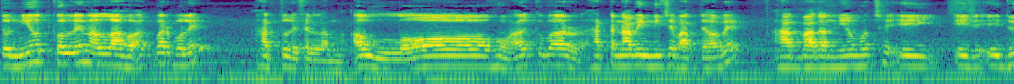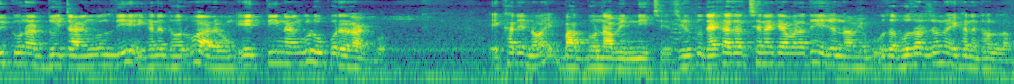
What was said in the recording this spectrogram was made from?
তো নিয়ত করলেন আল্লাহ আকবার বলে হাত তুলে ফেললাম। আল্লাহ আকবার, হাতটা নাবির নিচে বাঁধতে হবে। হাত বাঁধার নিয়ম হচ্ছে এই এই যে, এই দুই কোণার দুইটা আঙ্গুল দিয়ে এখানে ধরবো আর এবং এই তিন আঙ্গুল উপরে রাখব। এখানে নয়, বাঁধবো নাবির নিচে। যেহেতু দেখা যাচ্ছে না ক্যামেরা দিয়ে এই জন্য আমি বোঝার জন্য এখানে ধরলাম।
